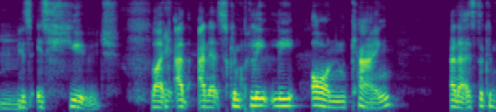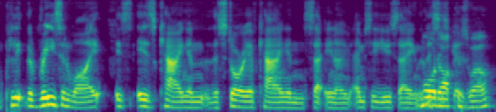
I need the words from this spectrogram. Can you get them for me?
Hmm. is is huge. Like and, and it's completely on Kang. And it's the complete the reason why is is Kang and the story of Kang and you know MCU saying that this is as well.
